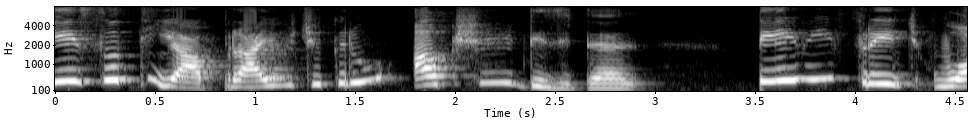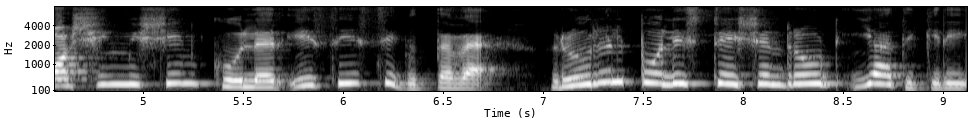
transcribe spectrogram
ಈ ಸುದ್ದಿಯ ಪ್ರಾಯೋಜಕರು Akshay digital. TV, fridge, washing machine, cooler, AC ಸಿಗುತ್ತವೆ. Rural police station road, Yadagiri.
